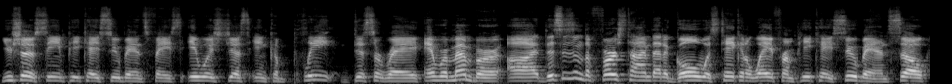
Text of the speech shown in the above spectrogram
you should have seen PK Subban's face. It was just in complete disarray. And remember, uh, this isn't the first time that a goal was taken away from PK Subban. So,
